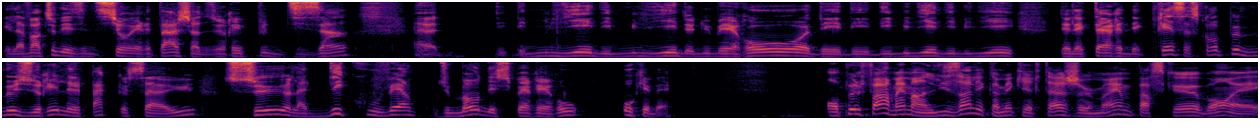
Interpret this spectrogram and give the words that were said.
Et l'aventure des éditions Héritage, a duré plus de dix ans. Euh, des, des milliers, des milliers de numéros, des, des, des milliers, des milliers de lecteurs et de lectrices. Est-ce qu'on peut mesurer l'impact que ça a eu sur la découverte du monde des super-héros au Québec? On peut le faire même en lisant les comics héritage eux-mêmes parce que, bon, euh,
